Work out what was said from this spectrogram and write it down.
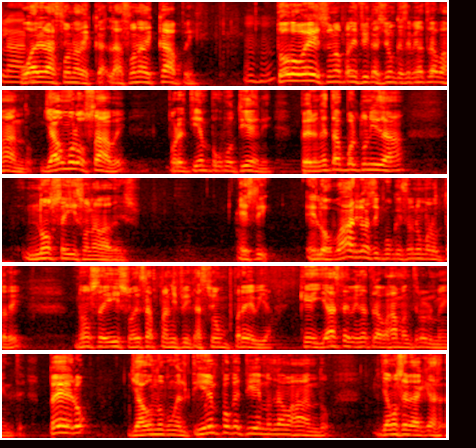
cuál era la zona de, la zona de escape. Todo eso es una planificación que se viene trabajando. Ya uno lo sabe por el tiempo como tiene, pero en esta oportunidad no se hizo nada de eso. Es decir, en los barrios de circunscripción número 3 no se hizo esa planificación previa que ya se venía trabajando anteriormente. Pero ya uno con el tiempo que tiene trabajando, ya no sabía qué,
